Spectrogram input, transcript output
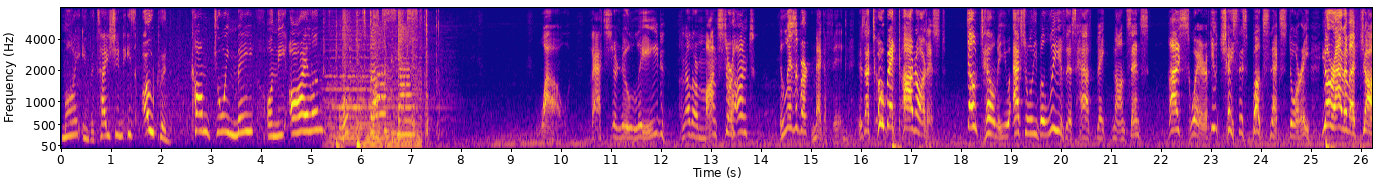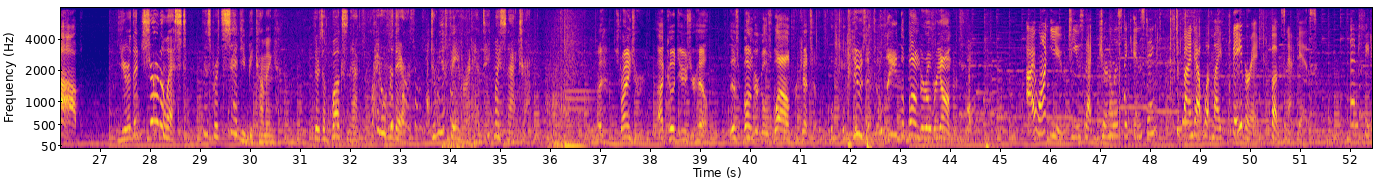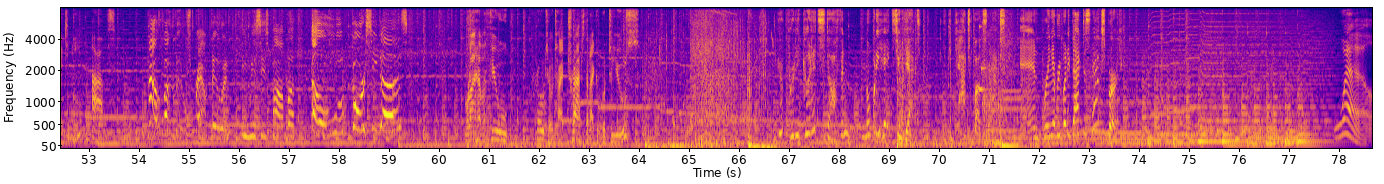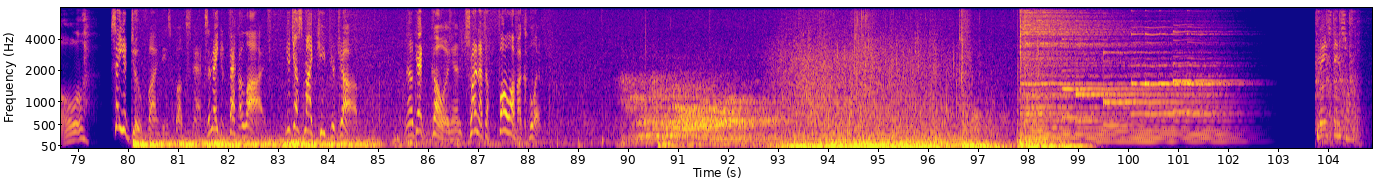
My invitation is open. Come join me on the island of Bugsnax. Wow, that's your new lead? Another monster hunt? Elizabeth Megafig is a two-bit con artist! Don't tell me you actually believe this half-baked nonsense! I swear, if you chase this Bugsnax story, you're out of a job! You're the journalist! Lizbert said you'd be coming. There's a Bugsnak right over there. Do me a favor and take my snack trap. Uh, stranger, I could use your help. This bunger goes wild for ketchup. Use it to lead the bunger over yonder. I want you to use that journalistic instinct to find out what my favorite Bugsnak is. And feed it to me, obs. How's my little sprout doing? He misses Papa? Oh, of course he does. Well, I have a few prototype traps that I could put to use. You're pretty good at stuff, and nobody hates you yet. You can catch Bugsnax and bring everybody back to Snaxburg. Well, say you do find these Bugsnax and make it back alive. You just might keep your job. Now get going and try not to fall off a cliff. でし。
